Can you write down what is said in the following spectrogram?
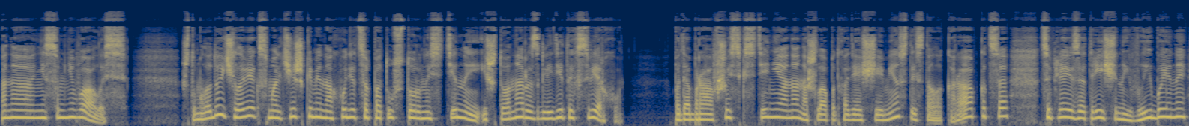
Она не сомневалась, что молодой человек с мальчишками находится по ту сторону стены и что она разглядит их сверху. Подобравшись к стене, она нашла подходящее место и стала карабкаться, цепляясь за трещины и выбоины,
